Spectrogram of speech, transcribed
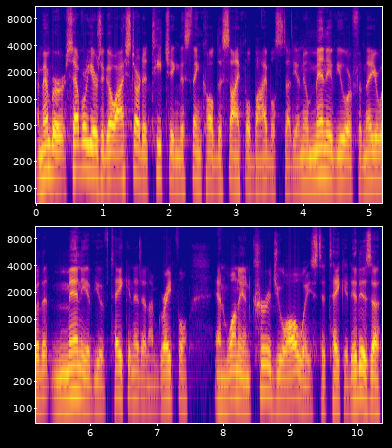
I remember several years ago, I started teaching this thing called Disciple Bible Study. I know many of you are familiar with it. Many of you have taken it, and I'm grateful and want to encourage you always to take it. It is a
